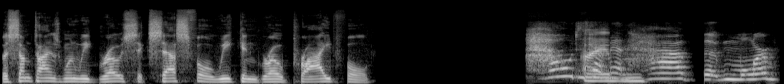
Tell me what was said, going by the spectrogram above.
But sometimes when we grow successful, we can grow prideful. How does that man I'm- have the more?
